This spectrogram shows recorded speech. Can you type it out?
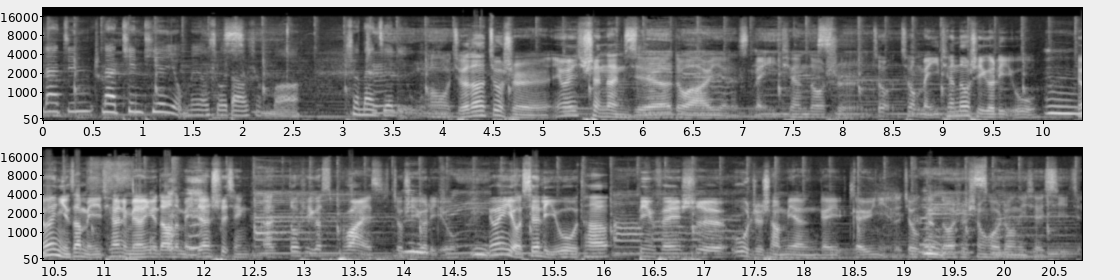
那今那天天有没有收到什么？圣诞节礼物。哦，我觉得就是因为圣诞节对我而言，每一天都是就就每一天都是一个礼物，嗯，因为你在每一天里面遇到的每件事情，呃，都是一个 surprise，就是一个礼物。因为有些礼物它并非是物质上面给给予你的，就更多是生活中的一些细节，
